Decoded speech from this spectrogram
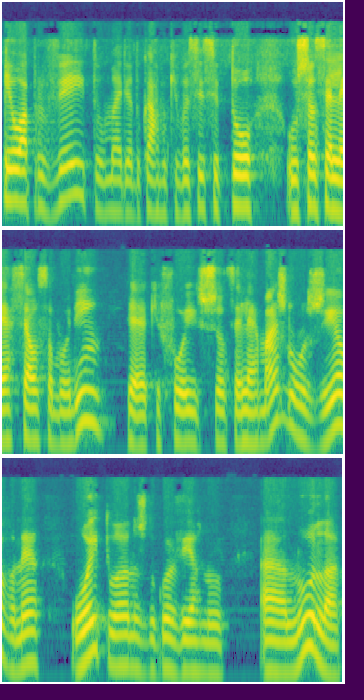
eu aproveito, Maria do Carmo, que você citou o chanceler Celso Amorim, é, que foi o chanceler mais longevo, né? oito anos do governo uh, Lula,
